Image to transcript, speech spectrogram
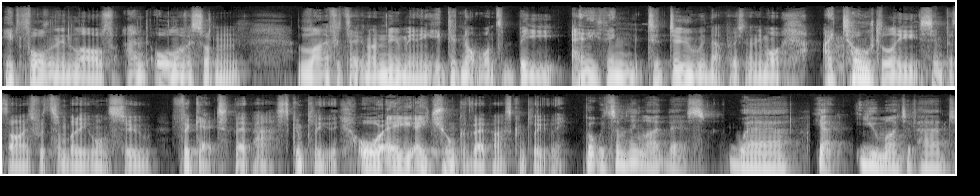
He'd fallen in love and all of a sudden life had taken on a new meaning. He did not want to be anything to do with that person anymore. I totally sympathize with somebody who wants to forget their past completely or a, a chunk of their past completely. But with something like this, where, yeah, you might have had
